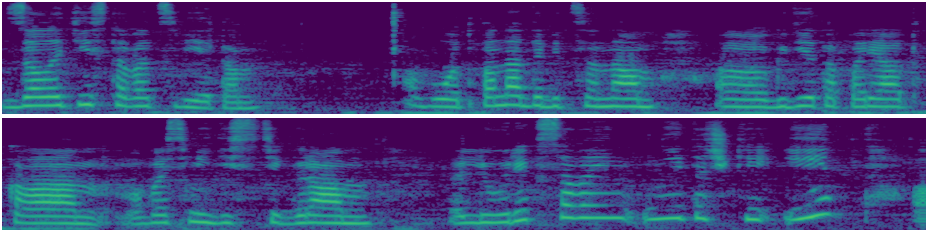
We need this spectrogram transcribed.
золотистого цвета. Вот, понадобится нам э, где-то порядка 80 грамм люрексовой ниточки и э,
